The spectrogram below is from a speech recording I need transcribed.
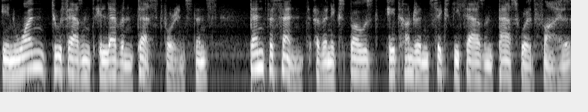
In one 2011 test, for instance, 10% of an exposed 860,000 password file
